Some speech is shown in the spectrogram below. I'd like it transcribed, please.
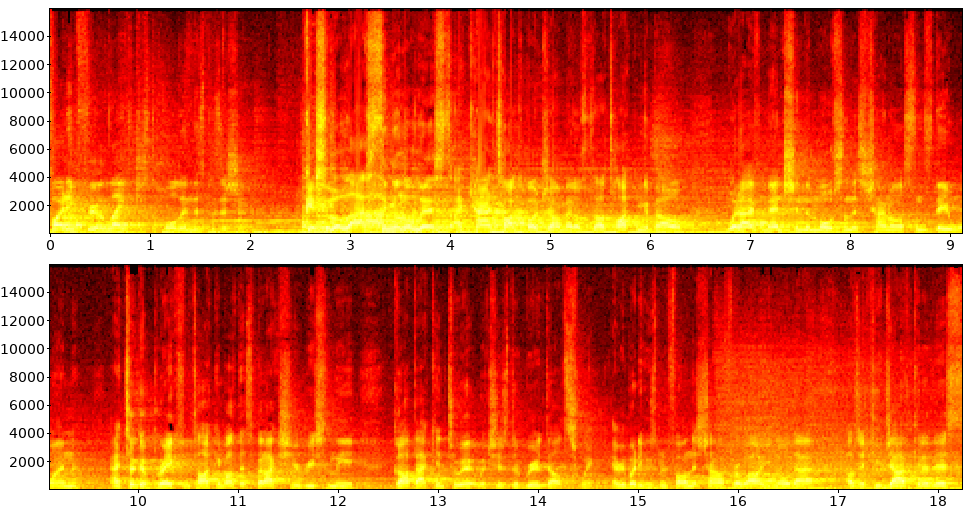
fighting for your life just to hold in this position. Okay, so the last thing on the list, I can't talk about John Meadows without talking about what I've mentioned the most on this channel since day one. I took a break from talking about this, but actually recently got back into it, which is the rear delt swing. Everybody who's been following this channel for a while, you know that I was a huge advocate of this.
